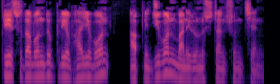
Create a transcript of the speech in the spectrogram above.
প্রিয় শ্রোতাবন্ধু প্রিয় ভাই বোন, আপনি জীবনবাণীর অনুষ্ঠান শুনছেন।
